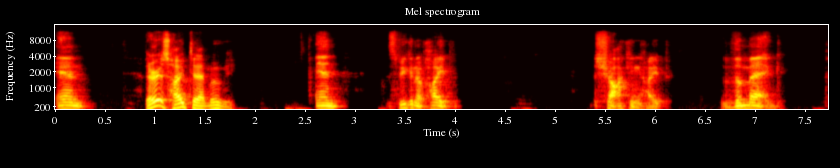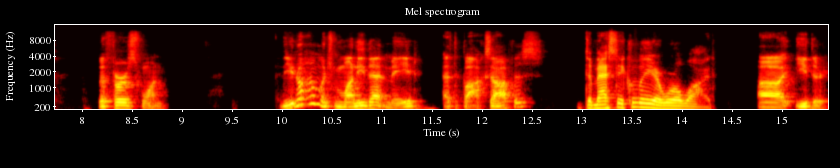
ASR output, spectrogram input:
And there is hype to that movie. And speaking of hype, shocking hype, The Meg, the first one. Do you know how much money that made at the box office? Domestically or worldwide? Uh, either.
